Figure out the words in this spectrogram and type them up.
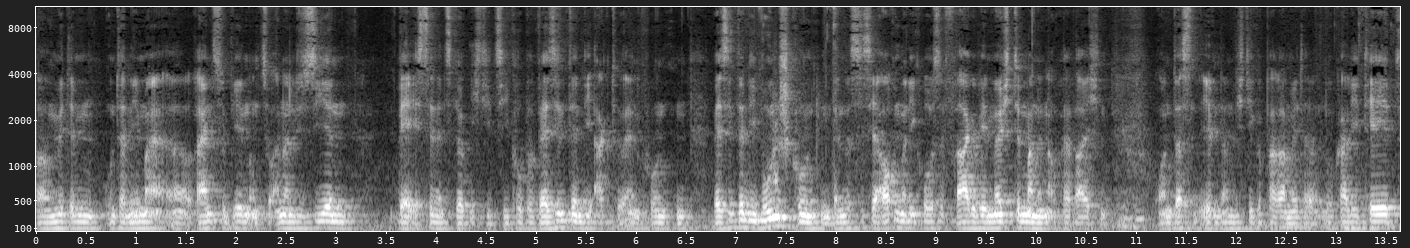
äh, mit dem Unternehmer äh, reinzugehen und zu analysieren, wer ist denn jetzt wirklich die Zielgruppe, wer sind denn die aktuellen Kunden, wer sind denn die Wunschkunden, denn das ist ja auch immer die große Frage, wen möchte man denn auch erreichen. Mhm. Und das sind eben dann wichtige Parameter, Lokalität,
